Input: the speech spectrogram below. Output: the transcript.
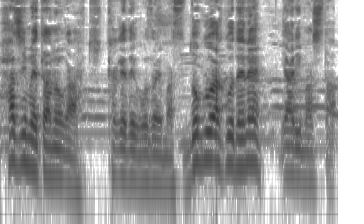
始めたのがきっかけでございます。独学でねやりました。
